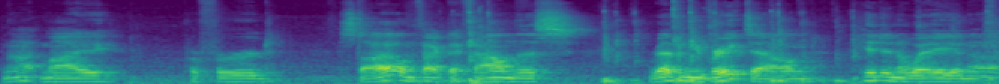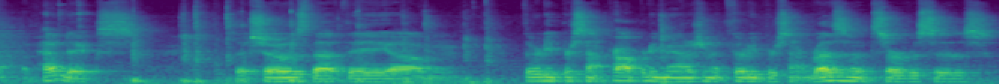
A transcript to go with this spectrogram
not my preferred style. In fact, I found this revenue breakdown hidden away in an appendix that shows that they um, 30% property management, 30% resident services,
